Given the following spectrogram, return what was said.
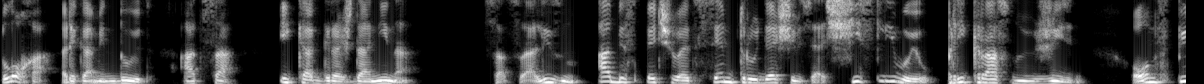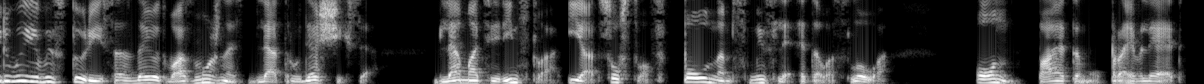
плохо рекомендует отца и как гражданина. Социализм обеспечивает всем трудящимся счастливую, прекрасную жизнь. Он впервые в истории создает возможность для трудящихся, для материнства и отцовства в полном смысле этого слова. Он поэтому проявляет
